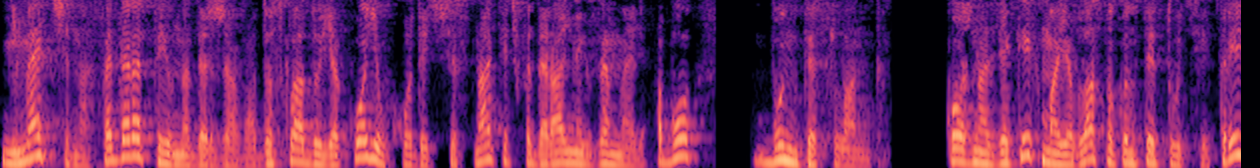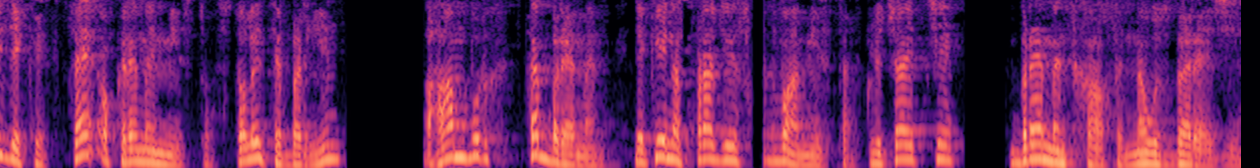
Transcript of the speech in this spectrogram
Німеччина федеративна держава, до складу якої входить 16 федеральних земель або Бунтесланд, кожна з яких має власну конституцію, три з яких це окреме місто, столиця Берлін, Гамбург та Бремен, який насправді два міста, включаючи Бременсхафен на узбережжі.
